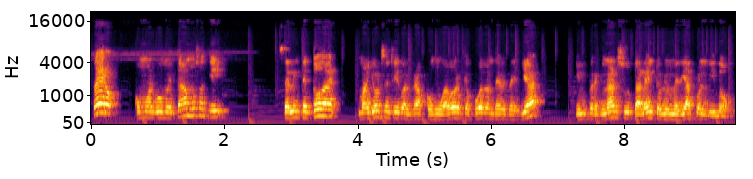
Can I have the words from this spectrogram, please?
Pero, como argumentamos aquí, se le intentó dar mayor sentido al draft con jugadores que puedan desde ya impregnar su talento en lo inmediato en Lidón.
